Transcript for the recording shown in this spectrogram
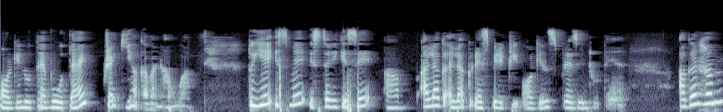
ऑर्गन होता है, वो होता है ट्रैकिया का बना हुआ। तो ये इसमें इस तरीके से अलग अलग रेस्पिरेटरी ऑर्गन्स प्रेजेंट होते हैं। अगर हम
